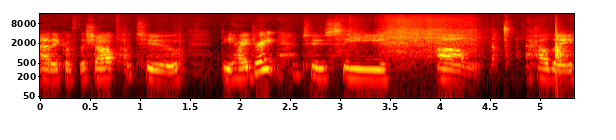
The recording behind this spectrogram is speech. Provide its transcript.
attic of the shop to dehydrate to see um, how they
